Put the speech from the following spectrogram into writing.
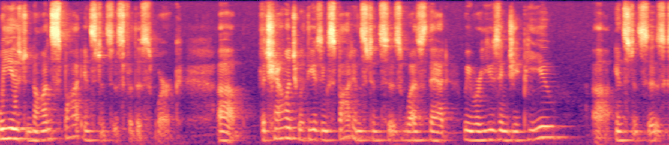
We used non spot instances for this work. Uh, the challenge with using spot instances was that we were using GPU uh, instances.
